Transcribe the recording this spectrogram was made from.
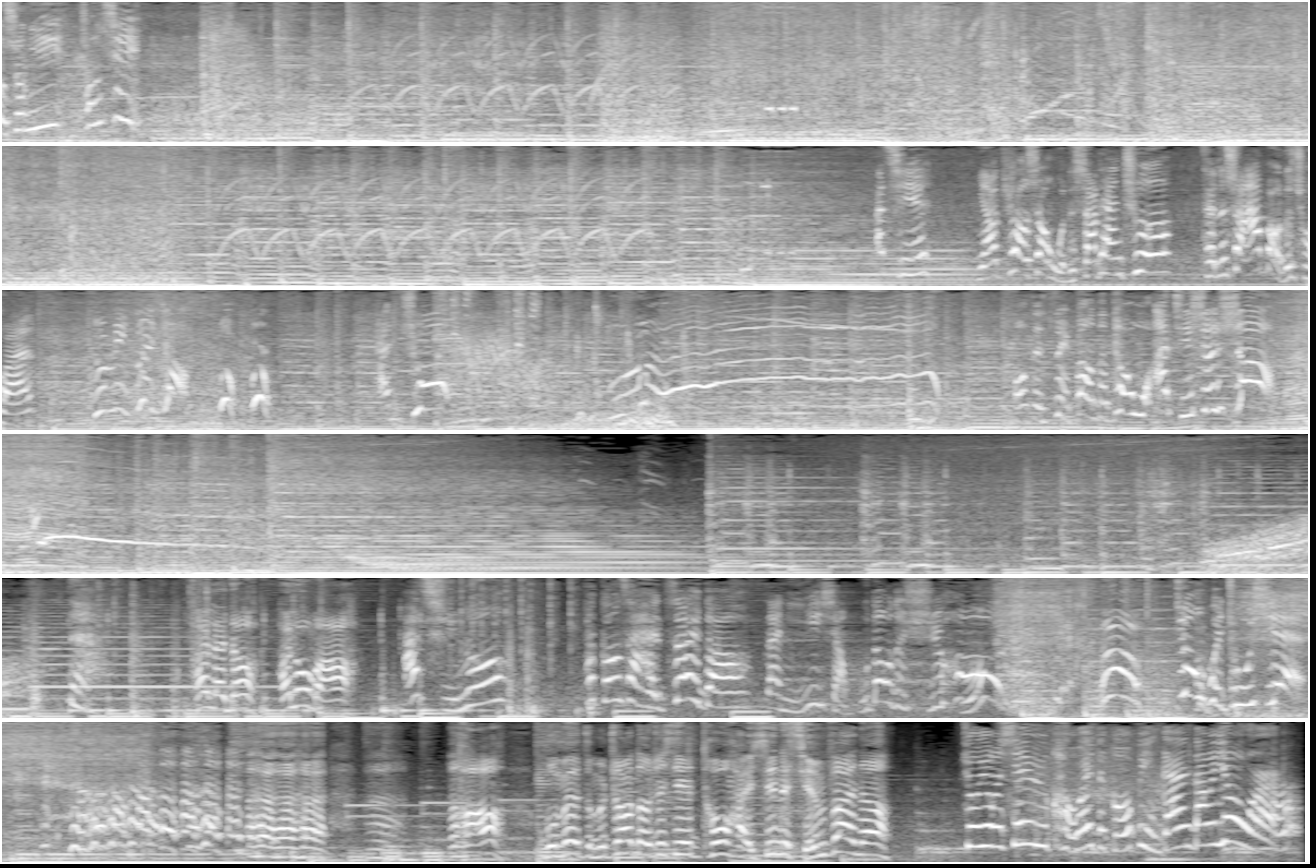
九升一，充气。阿奇，你要跳上我的沙滩车，才能上阿宝的船。遵命，队长。呼呼，弹出。包在最棒的特务阿奇身上。莱德，嗨，路马。阿奇呢？他刚才还在的，在你意想不到的时候就会出现。好，我们要怎么抓到这些偷海鲜的嫌犯呢？就用鲜鱼口味的狗饼干当诱饵。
